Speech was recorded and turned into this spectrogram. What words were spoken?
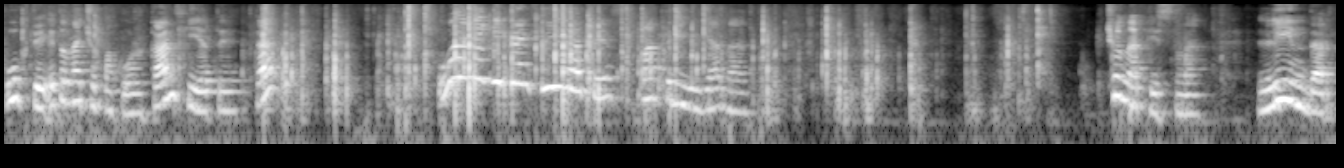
Ух ты, это на что похоже? Конфеты, да? Конфеты. Смотри, Яна. Что написано? Линдер.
